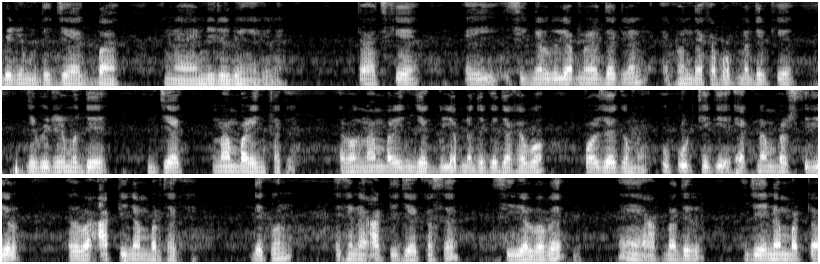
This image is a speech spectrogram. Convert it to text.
বেডের মধ্যে জ্যাক বা নিডেল ভেঙে গেলে। তো আজকে এই সিগন্যালগুলি আপনারা দেখলেন। এখন দেখাবো আপনাদেরকে যে বেডের মধ্যে জ্যাক নাম্বারিং থাকে এবং নাম্বারিং জ্যাকগুলি আপনাদেরকে দেখাবো পর্যায়ক্রমে। উপর থেকে এক নাম্বার সিরিয়াল আটটি নাম্বার থাকে। দেখুন, এখানে আটটি জ্যাক আছে সিরিয়ালভাবে। হ্যাঁ আপনাদের যে নাম্বারটা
